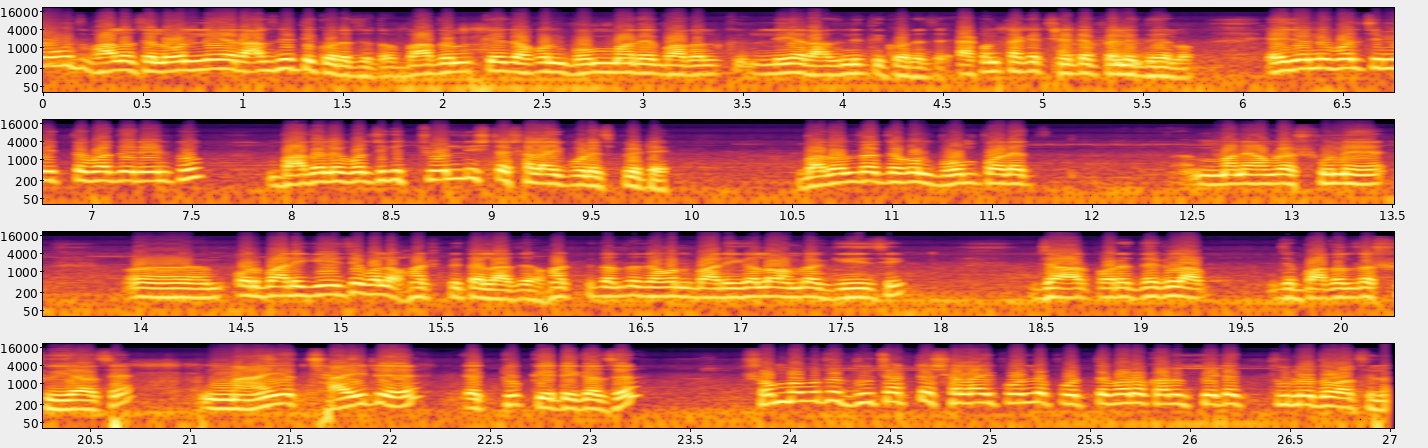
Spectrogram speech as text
বহুত ভালো ছেলে, ওর নিয়ে রাজনীতি করেছে তো। বাদলকে যখন বোম মারে, বাদল নিয়ে রাজনীতি করেছে। এখন তাকে ছেঁটে ফেলে দিয়ে এলো। এই জন্য বলছি, মিথ্যাবাদী রিন্টু, বাদলে বলছে কি, চল্লিশটা সেলাই পড়েছে পেটে। বাদলদার যখন বোম পড়ে মানে আমরা শুনে ওর বাড়ি গিয়েছি বলে হসপিটাল আছে। হসপিটালতে যখন বাড়ি গেল, আমরা গিয়েছি। যাওয়ার পরে দেখলাম যে, বাদলদা শুয়ে আছে। নাইয়ের সাইডে একটু কেটে গেছে। সম্ভবত দু চারটে সেলাই পড়লে পড়তে পারো, কারণ পেটে তুলে দেওয়া ছিল।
